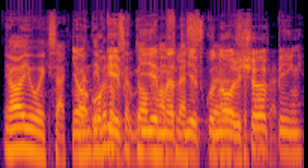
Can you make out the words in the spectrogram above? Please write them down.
Ja, jo exakt, Ja, men det är väl också IFK, att de har flest IFK eh, Norrköping,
